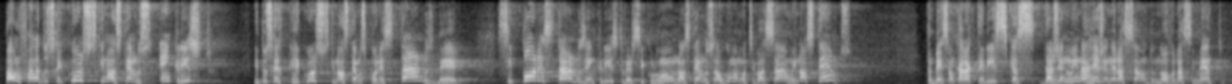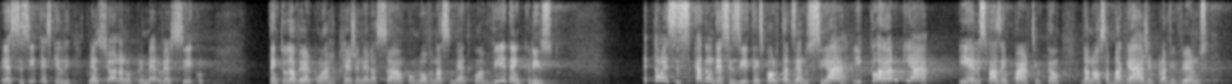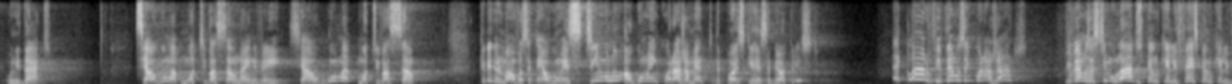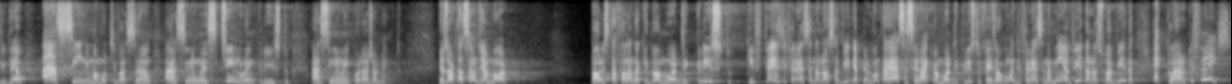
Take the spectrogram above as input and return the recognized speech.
Paulo fala dos recursos que nós temos em Cristo e dos recursos que nós temos por estarmos nele. Se por estarmos em Cristo, versículo 1, nós temos alguma motivação, e nós temos. Também são características da genuína regeneração, do novo nascimento. Esses itens que ele menciona no primeiro versículo têm tudo a ver com a regeneração, com o novo nascimento, com a vida em Cristo. Então, esses, cada um desses itens, Paulo está dizendo se há, e claro que há. E eles fazem parte, então, da nossa bagagem para vivermos unidade. Se há alguma motivação na NVI, se há alguma motivação Querido irmão, você tem algum estímulo, algum encorajamento depois que recebeu a Cristo? É claro, vivemos encorajados, vivemos estimulados pelo que ele fez, pelo que ele viveu. Há sim uma motivação, há sim um estímulo em Cristo, há sim um encorajamento. Exortação de amor. Paulo está falando aqui do amor de Cristo, que fez diferença na nossa vida. E a pergunta é essa: será que o amor de Cristo fez alguma diferença na minha vida, na sua vida? É claro que fez.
